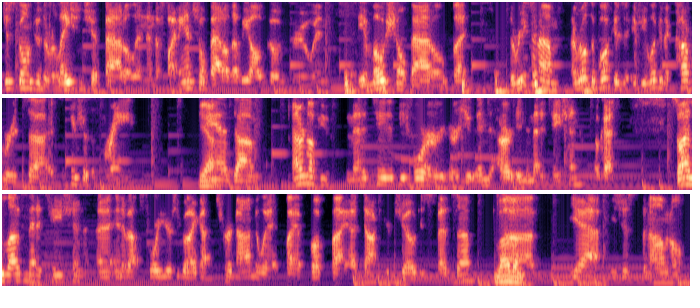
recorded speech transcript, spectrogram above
just going through the relationship battle, and then the financial battle that we all go through, and the emotional battle, but the reason um, I wrote the book is if you look at the cover, it's uh, it's a picture of the brain. Yeah. And um, I don't know if you've meditated before or, or you in, are into meditation. Okay. So I love meditation, uh, and about four years ago, I got turned on to it by a book by uh, Dr. Joe Dispenza. Love him. Uh, yeah, he's just phenomenal.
